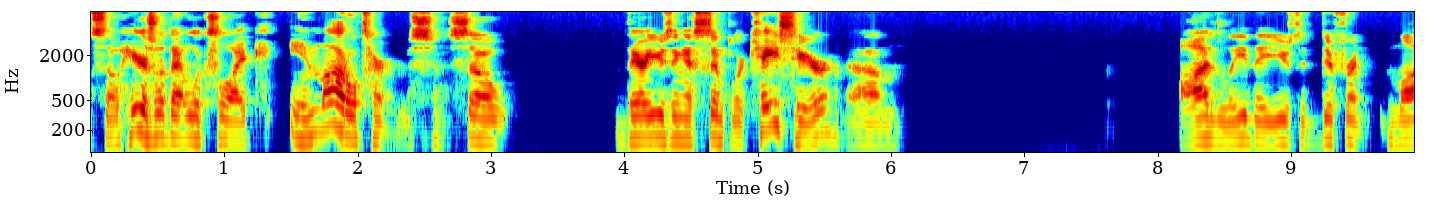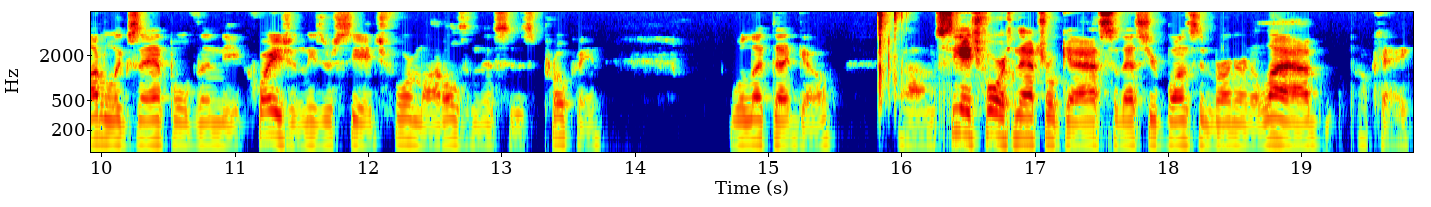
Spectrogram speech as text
So here's what that looks like in model terms. So they're using a simpler case here. Um, oddly, they used a different model example than the equation. These are CH4 models, and this is propane. We'll let that go. Um, CH4 is natural gas, so that's your Bunsen burner in a lab. Okay.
